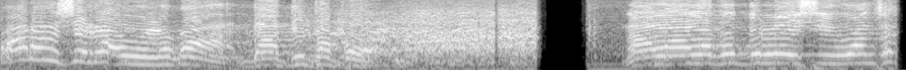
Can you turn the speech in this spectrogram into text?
parang si Raulo ka, dati pa po. Naalala ko tuloy si Juan sa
